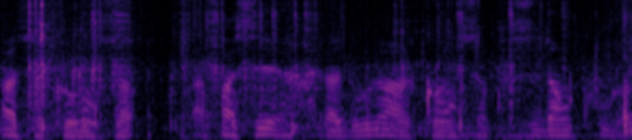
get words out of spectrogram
Ah ça commence à, passer, la douleur elle commence à passer dans le cou là.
